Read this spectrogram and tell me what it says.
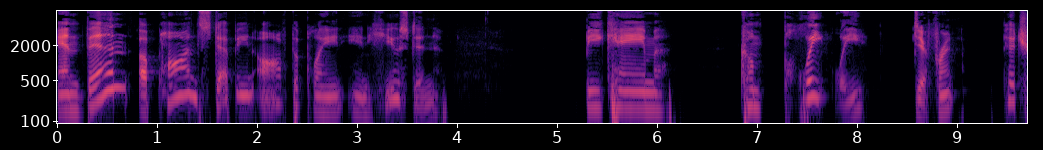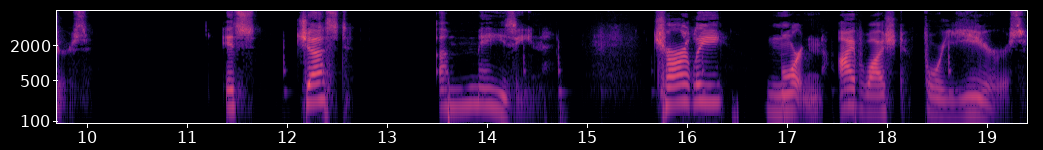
And then, upon stepping off the plane in Houston, became completely different pitchers. It's just amazing. Charlie Morton, I've watched for years.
